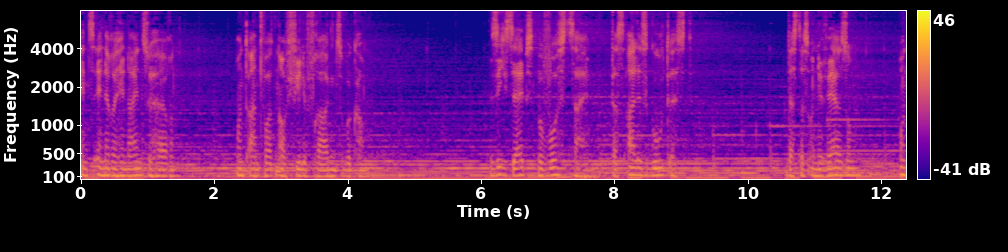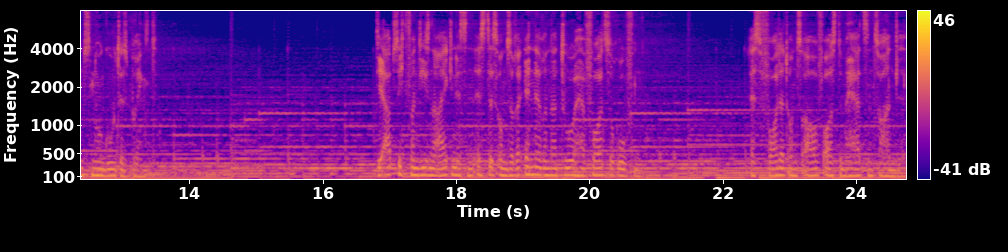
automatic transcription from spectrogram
ins Innere hineinzuhören und Antworten auf viele Fragen zu bekommen. Sich selbst bewusst sein, dass alles gut ist, dass das Universum uns nur Gutes bringt. Die Absicht von diesen Ereignissen ist es, unsere innere Natur hervorzurufen. Es fordert uns auf, aus dem Herzen zu handeln.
